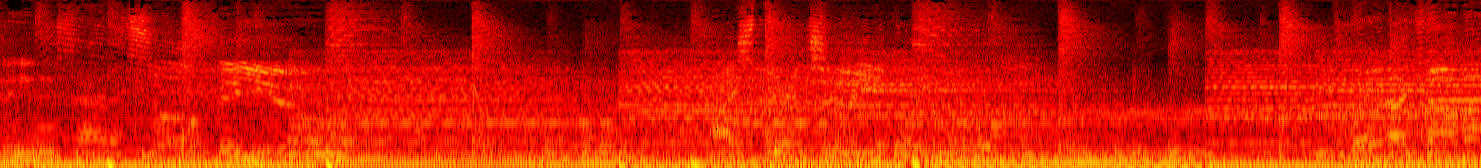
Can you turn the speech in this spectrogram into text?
things that I saw for you, I spiritually grew. When I come out,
